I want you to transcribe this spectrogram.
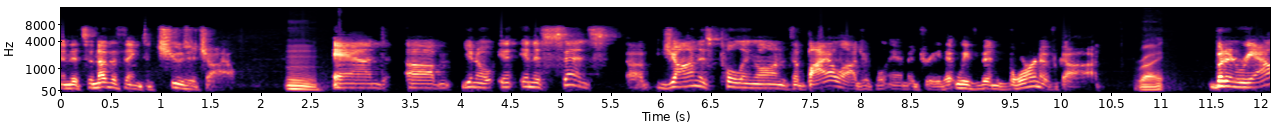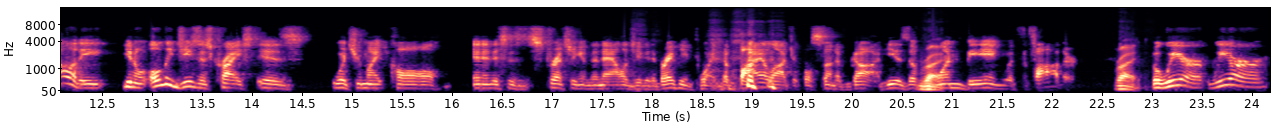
and it's another thing to choose a child. Mm. And um, you know, in, in a sense, uh, John is pulling on the biological imagery that we've been born of God, right? But in reality, you know, only Jesus Christ is what you might call, and this is stretching an analogy to the breaking point, the biological Son of God. He is of right. one being with the Father. Right. But we are we are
